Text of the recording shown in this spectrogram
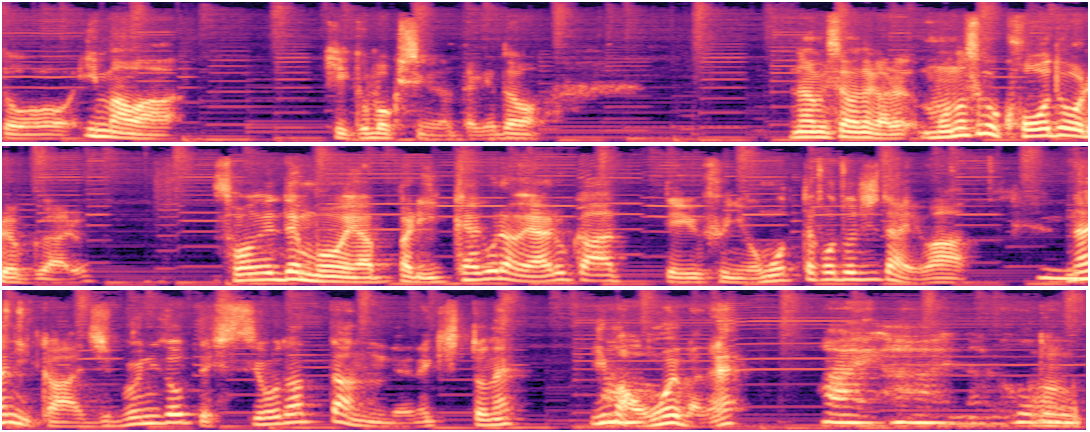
と今はキックボクシングだったけど、直美さんはだからものすごく行動力がある。それでもやっぱり一回ぐらいはやるかっていうふうに思ったこと自体はうん何か自分にとって必要だったんだよね、きっとね。今思えばね。はいはい、なるほど。うん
